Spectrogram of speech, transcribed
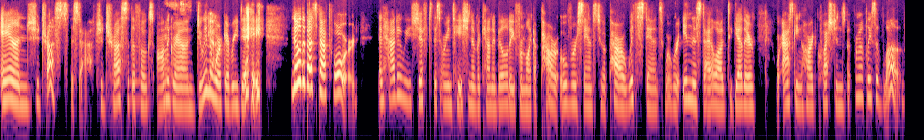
and should trust the staff, should trust that the mm-hmm. folks on the ground doing yeah. the work every day know the best path forward. And how do we shift this orientation of accountability from like a power over stance to a power with stance where we're in this dialogue together, we're asking hard questions, but from a place of love?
